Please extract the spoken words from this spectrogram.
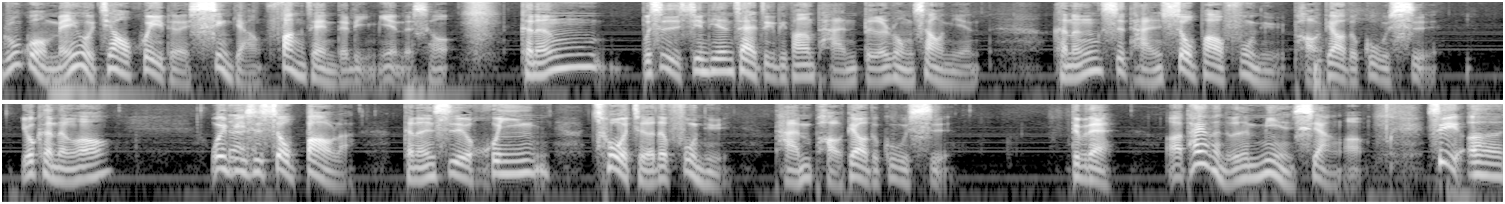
如果没有教会的信仰放在你的里面的时候，可能不是今天在这个地方谈德荣少年，可能是谈受暴妇女跑掉的故事，有可能哦，未必是受暴了，可能是婚姻挫折的妇女谈跑掉的故事，对不对？啊，它有很多的面向啊，所以呃，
